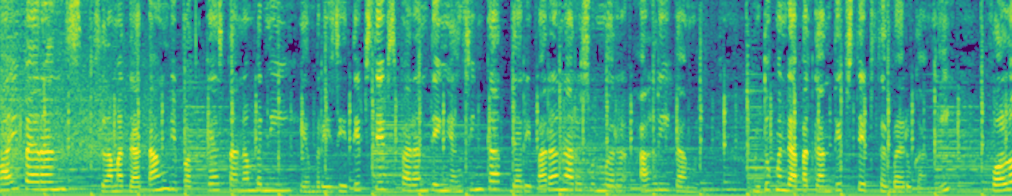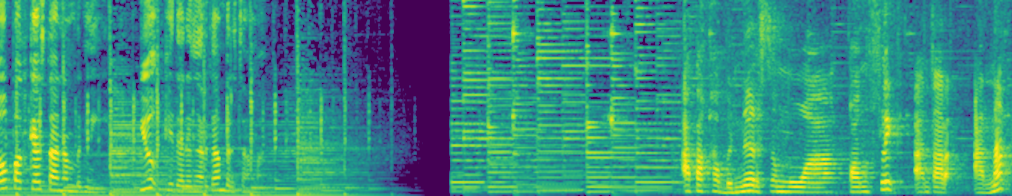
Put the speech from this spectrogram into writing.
Hai parents, selamat datang di podcast Tanam Benih yang berisi tips-tips parenting yang singkat dari para narasumber ahli kami. Untuk mendapatkan tips-tips terbaru kami, follow podcast Tanam Benih. Yuk kita dengarkan bersama. Apakah benar semua konflik antar anak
